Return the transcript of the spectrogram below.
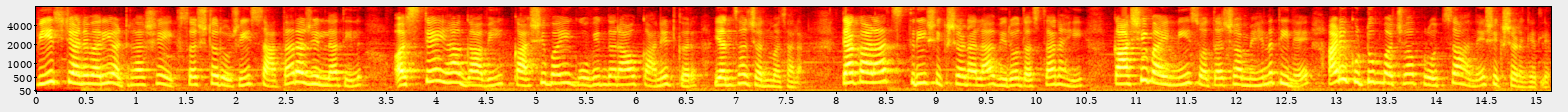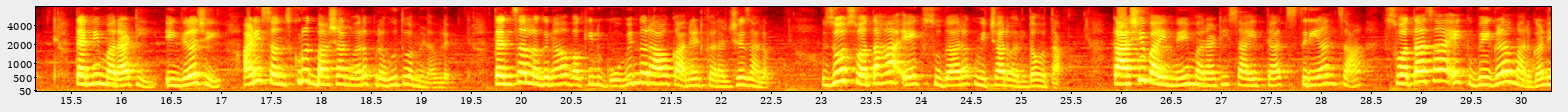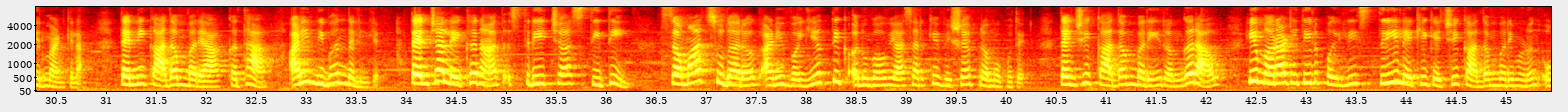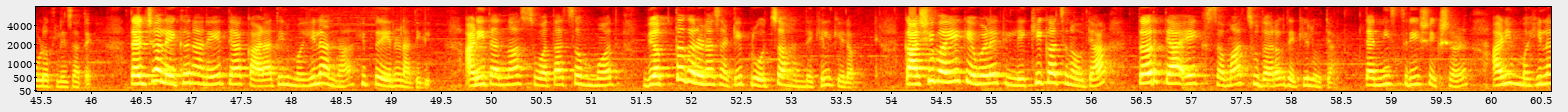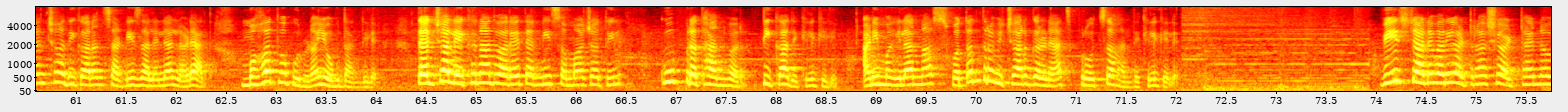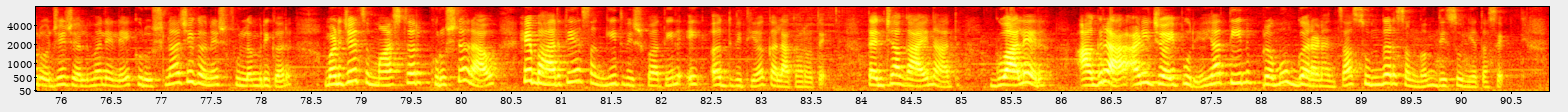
वीस जानेवारी अठराशे एकसष्ट रोजी सातारा जिल्ह्यातील अस्ते ह्या गावी काशीबाई गोविंदराव कानेटकर यांचा जन्म झाला. त्या काळात स्त्री शिक्षणाला विरोध असतानाही काशीबाईंनी स्वतःच्या मेहनतीने आणि कुटुंबाच्या प्रोत्साहाने शिक्षण घेतले. त्यांनी मराठी इंग्रजी आणि संस्कृत भाषांवर प्रभुत्व मिळवले. त्यांचं लग्न वकील गोविंदराव कानेटकरांशी झालं. जो स्वतः एक सुधारक विचारवंत होता. काशीबाईंनी मराठी साहित्यात स्त्रियांचा स्वतःचा एक वेगळा मार्ग निर्माण केला. त्यांनी कादंबऱ्या कथा आणि निबंध लिहिले. त्यांच्या लेखनात स्त्रीच्या स्थिती समाजसुधारक आणि वैयक्तिक अनुभव यासारखे विषय प्रमुख होते. त्यांची कादंबरी रंगराव ही मराठीतील पहिली स्त्री लेखिकेची कादंबरी म्हणून ओळखली जाते. त्यांच्या लेखनाने त्या काळातील महिलांना ही प्रेरणा दिली आणि त्यांना स्वतःचं मत व्यक्त करण्यासाठी प्रोत्साहन देखील केलं. काशीबाई केवळ एक लेखिकाच नव्हत्या तर त्या एक समाजसुधारक देखील होत्या. त्यांनी स्त्री शिक्षण आणि महिलांच्या अधिकारांसाठी झालेल्या लढ्यात महत्त्वपूर्ण योगदान दिले. त्यांच्या लेखनाद्वारे त्यांनी समाजातील कुप्रथांवर टीका देखील केली आणि महिलांना स्वतंत्र विचार करण्यास प्रोत्साहन देखील केले. वीस जानेवारी अठराशे अठ्ठ्याण्णव रोजी जन्मलेले कृष्णाजी गणेश फुलंब्रीकर म्हणजेच मास्टर कृष्णराव हे भारतीय संगीत विश्वातील एक अद्वितीय कलाकार होते. त्यांच्या गायनात ग्वालेर आग्रा आणि जयपूर या तीन प्रमुख घराण्यांचा सुंदर संगम दिसून येत असे.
